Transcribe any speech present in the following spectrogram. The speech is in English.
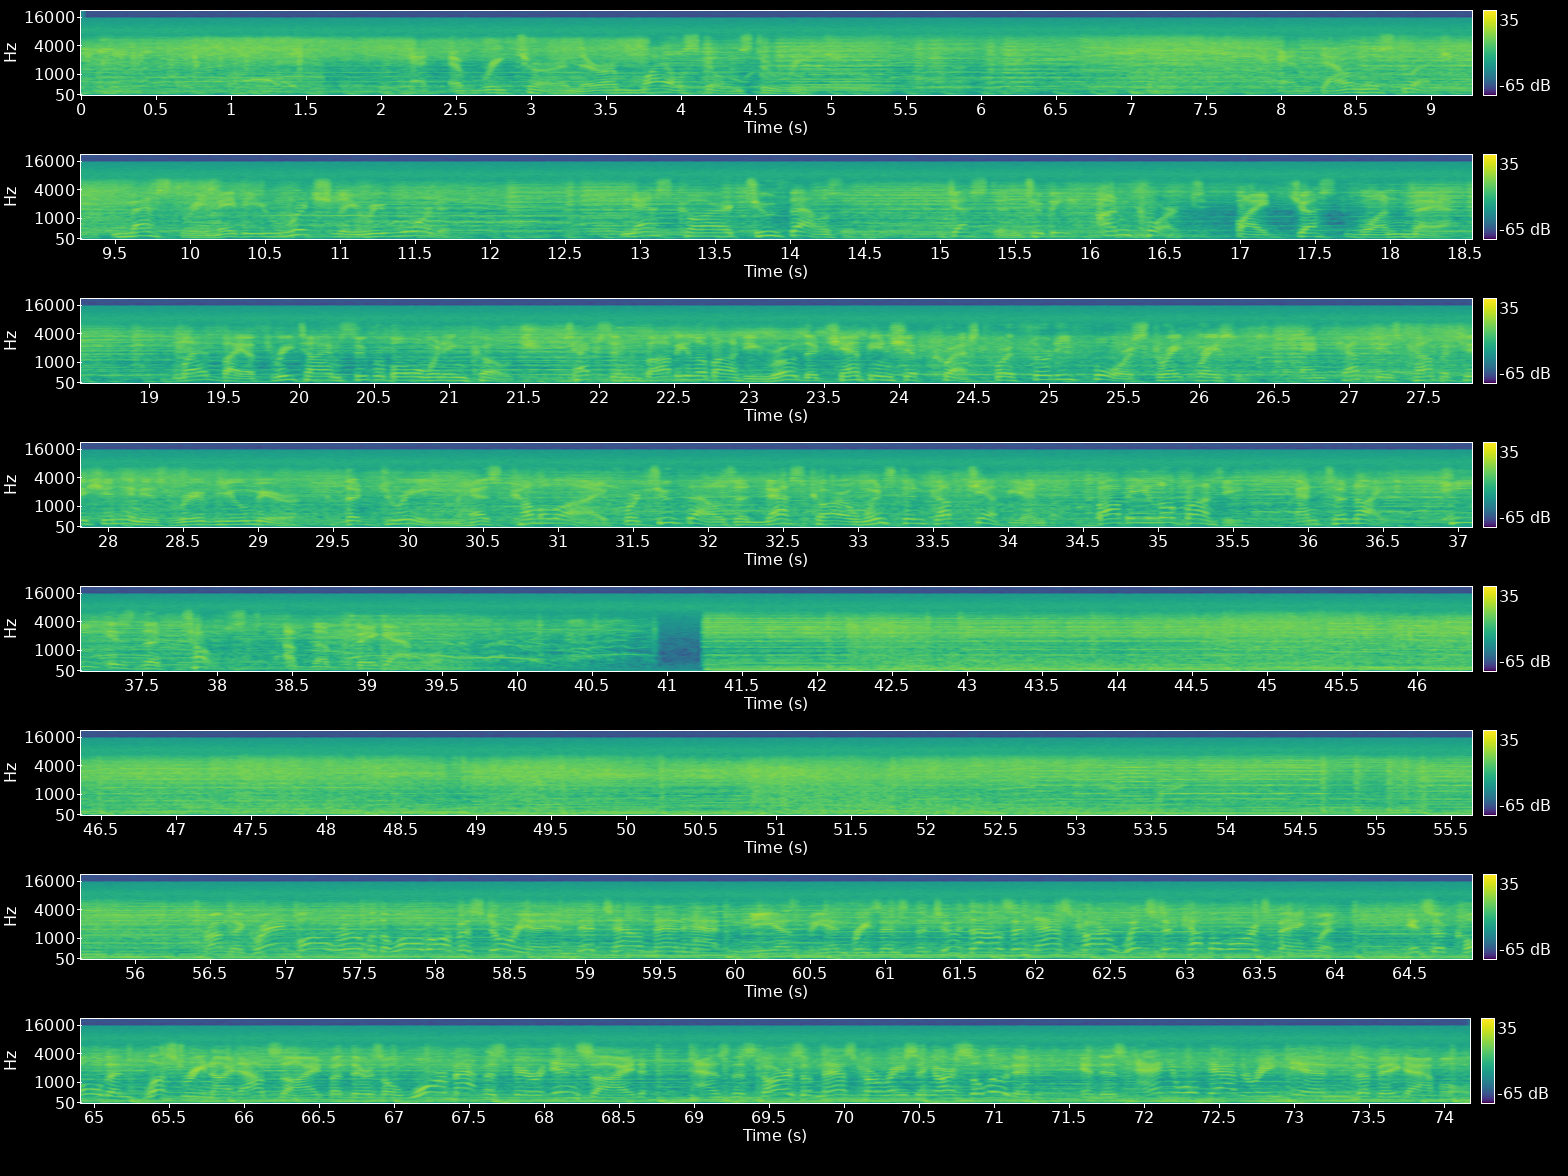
At every turn, there are milestones to reach. And down the stretch, mastery may be richly rewarded. NASCAR 2000, destined to be uncorked by just one man. Led by a three-time Super Bowl winning coach, Texan Bobby Labonte rode the championship crest for 34 straight races and kept his competition in his rearview mirror. The dream has come alive for 2000 NASCAR Winston Cup champion Bobby Labonte. And tonight, he is the toast of the Big Apple. Midtown Manhattan, ESPN presents the 2000 NASCAR Winston Cup Awards Banquet. It's a cold and blustery night outside, but there's a warm atmosphere inside as the stars of NASCAR racing are saluted in this annual gathering in the Big Apple.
